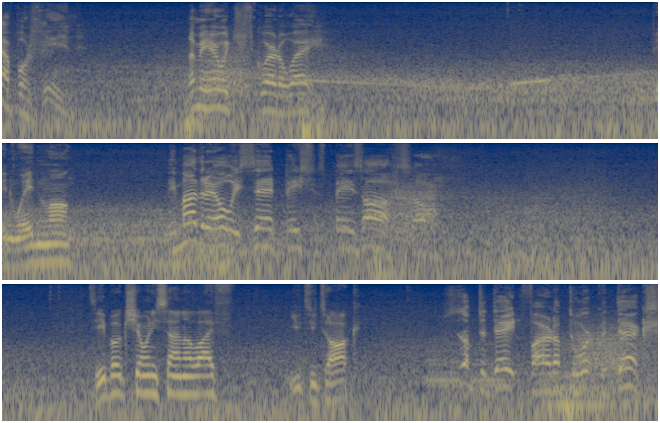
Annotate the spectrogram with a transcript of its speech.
Vaya por fin. Let me hear what you squared away. Been waiting long? Mi madre always said patience pays off, so... T-Bug show any sign of life? You two talk? She's up to date and fired up to work with Dex.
